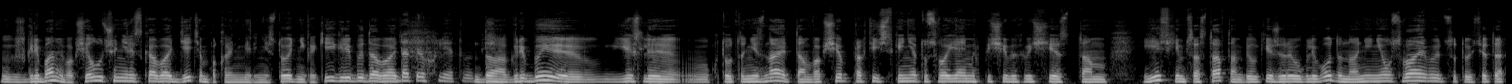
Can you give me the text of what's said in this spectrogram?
с грибами вообще лучше не рисковать. Детям, по крайней мере, не стоит никакие грибы давать. До трех лет вообще. Да, грибы, если кто-то не знает, там вообще практически нет усвояемых пищевых веществ. Там есть химсостав, там белки, жиры, углеводы, но они не усваиваются. То есть это,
